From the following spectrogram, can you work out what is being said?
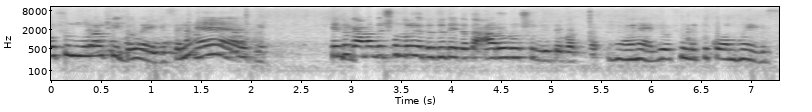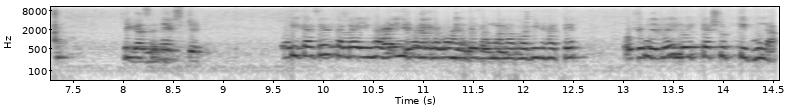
রসুন গুলাও সিদ্ধ হয়ে গেছে না? হ্যাঁ। কিন্তু আমাদের সুন্দর হতো যদি এটাতে আরও রসুন দিতে পারতাম। হ্যাঁ হ্যাঁ রসুন একটু কম হয়ে গেছে। ঠিক আছে নেক্সট ডে ঠিক আছে তাহলে এইভাবেই হয়ে গেল আমাদের রোমানা ভাবির হাতের ওকে শুটকি শুটকি ভুনা।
